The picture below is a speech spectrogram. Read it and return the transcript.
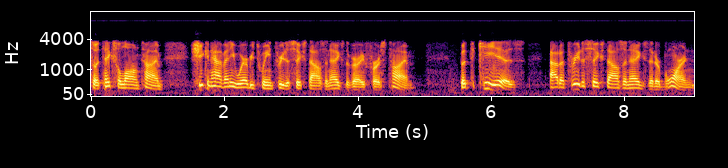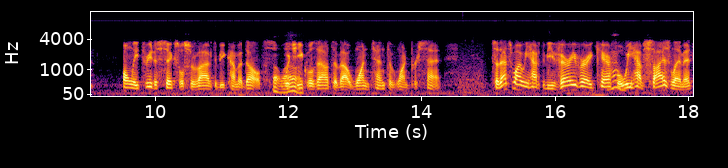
So it takes a long time. She can have anywhere between three to six thousand eggs the very first time. But the key is, out of three to six thousand eggs that are born, only three to six will survive to become adults, Oh, wow. which equals out to about one tenth of one percent. So that's why we have to be very, very careful. We have size limits.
